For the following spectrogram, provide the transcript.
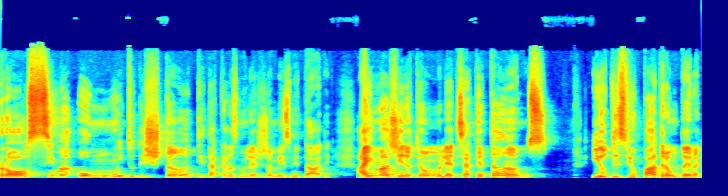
próxima ou muito distante daquelas mulheres da mesma idade. Aí imagina, eu tenho uma mulher de 70 anos e o desvio padrão dela,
